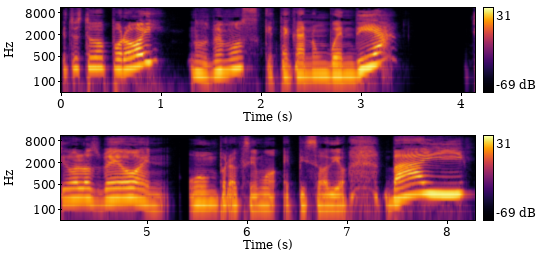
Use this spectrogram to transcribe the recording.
Esto es todo por hoy. Nos vemos, que tengan un buen día. Yo los veo en un próximo episodio. Bye.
